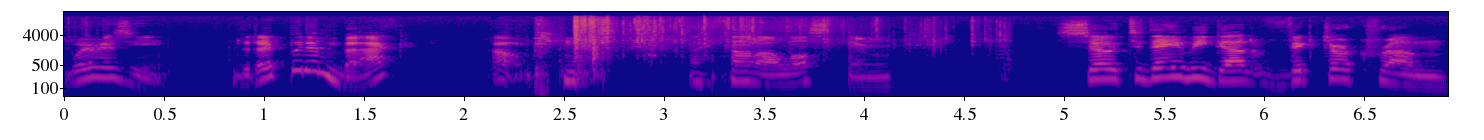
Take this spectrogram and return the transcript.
Where is he? Did I put him back? Oh, I thought I lost him. So today we got Victor Krum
